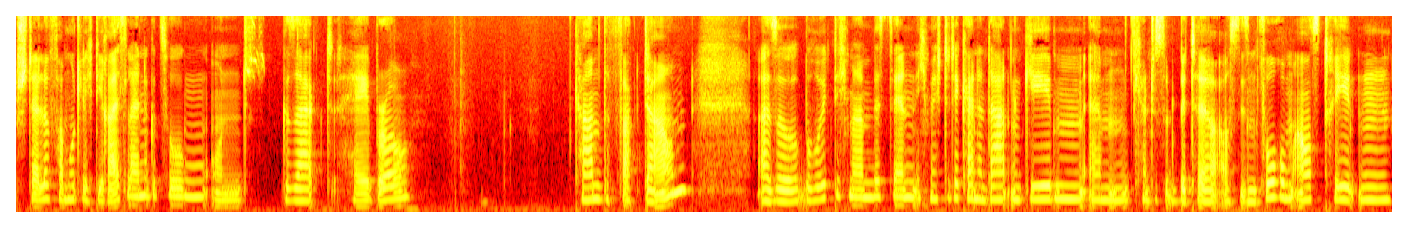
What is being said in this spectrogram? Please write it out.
Stelle vermutlich die Reißleine gezogen und gesagt, hey Bro, calm the fuck down. Also beruhig dich mal ein bisschen. Ich möchte dir keine Daten geben. Ähm, könntest du bitte aus diesem Forum austreten?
